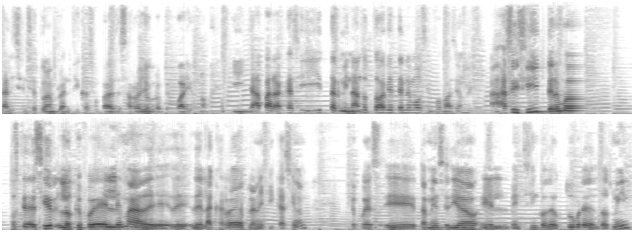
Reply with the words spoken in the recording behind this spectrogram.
la licenciatura en planificación para el desarrollo agropecuario, ¿no? Y ya para casi ir terminando, todavía tenemos información, Luis. Ah, sí, sí, tenemos que decir lo que fue el lema de, de- la carrera de planificación, que pues eh, también se dio el 25 de octubre del 2000,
